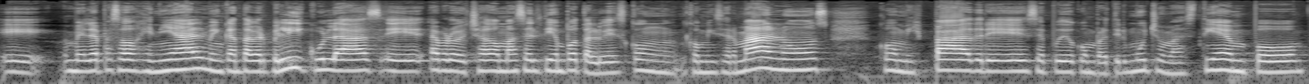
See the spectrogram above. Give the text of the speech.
eh, me lo he pasado genial, me encanta ver películas, he aprovechado más el tiempo tal vez con, con mis hermanos, con mis padres, he podido compartir mucho más tiempo.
